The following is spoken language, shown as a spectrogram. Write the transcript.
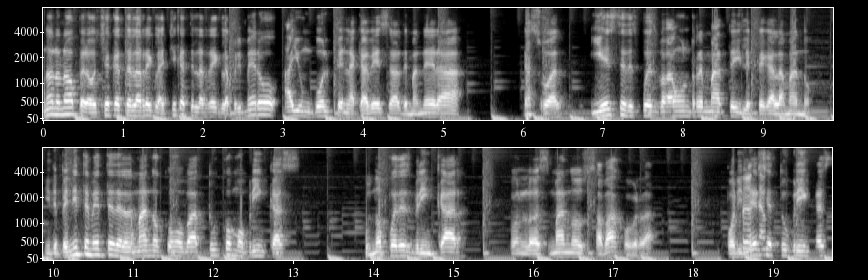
no, no, no, pero chécate la regla, chécate la regla. Primero hay un golpe en la cabeza de manera casual y este después va a un remate y le pega la mano. Independientemente de la mano, cómo va, tú como brincas, pues no puedes brincar con las manos abajo, ¿verdad? Por inercia tú brincas.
